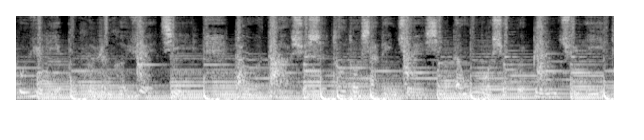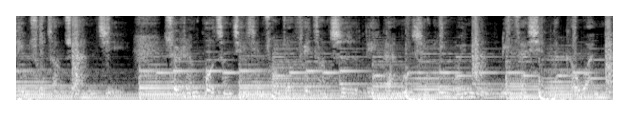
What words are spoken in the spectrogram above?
过乐理，也不会任何乐器，但我大学时偷偷下定决心，等我学会编曲，一定出张专辑。虽然过程艰辛，创作非常吃力，但梦想因为努力才显得格外美。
